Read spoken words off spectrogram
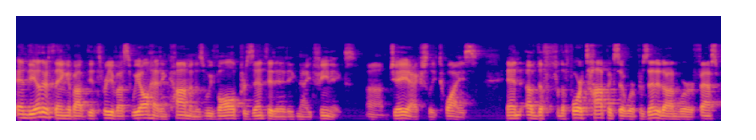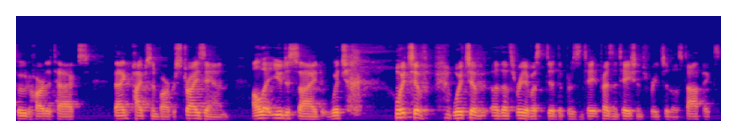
And the other thing about the three of us, we all had in common is we've all presented at Ignite Phoenix. Um, Jay actually twice. And of the the four topics that were presented on were fast food, heart attacks, bagpipes, and Barbra Streisand. I'll let you decide which which of which of the three of us did the presenta- presentations for each of those topics.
